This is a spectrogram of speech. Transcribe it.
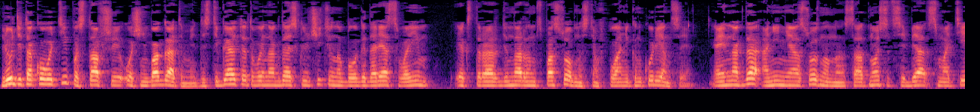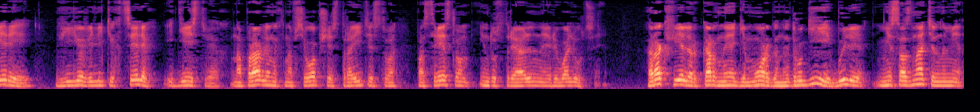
Люди такого типа, ставшие очень богатыми, достигают этого иногда исключительно благодаря своим экстраординарным способностям в плане конкуренции, а иногда они неосознанно соотносят себя с материей в ее великих целях и действиях, направленных на всеобщее строительство посредством индустриальной революции. Рокфеллер, Карнеги, Морган и другие были несознательными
